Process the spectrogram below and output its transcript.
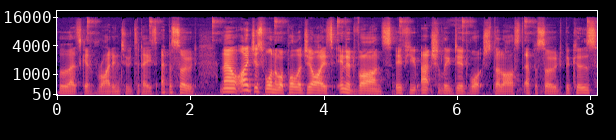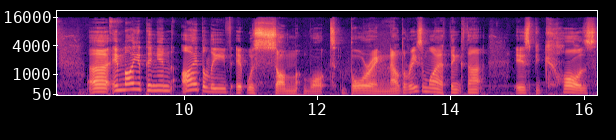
let's get right into today's episode. Now, I just want to apologise in advance if you actually did watch the last episode because uh, in my opinion, I believe it was somewhat boring. Now, the reason why I think that is because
